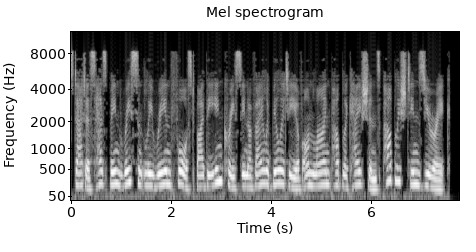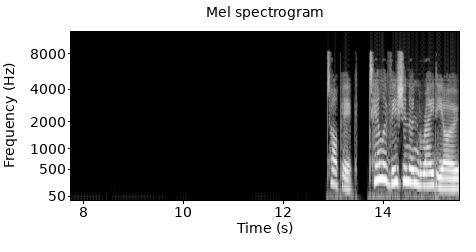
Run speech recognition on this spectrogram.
status has been recently reinforced by the increase in availability of online publications published in Zurich. Television and radio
